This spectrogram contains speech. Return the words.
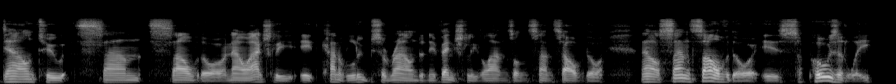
down to San Salvador. Now, actually, it kind of loops around and eventually lands on San Salvador. Now, San Salvador is supposedly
